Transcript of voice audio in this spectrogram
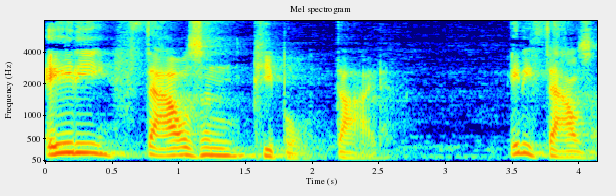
80,000 people died. 80,000.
